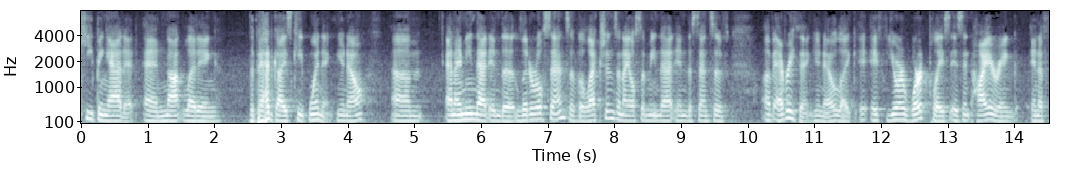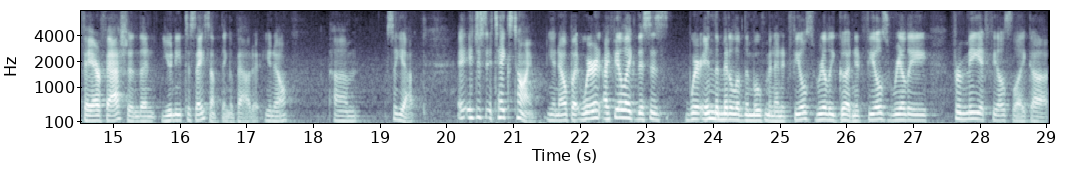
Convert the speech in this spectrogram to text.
keeping at it and not letting the bad guys keep winning, you know? Um, and I mean that in the literal sense of elections, and I also mean that in the sense of of everything you know like if your workplace isn't hiring in a fair fashion then you need to say something about it you know? Um, so yeah. It, it just it takes time you know but we're i feel like this is we're in the middle of the movement and it feels really good and it feels really for me it feels like uh,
